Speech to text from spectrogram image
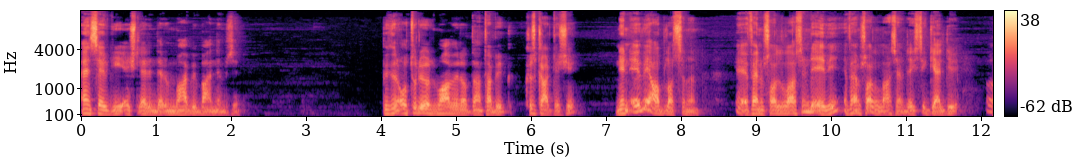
En sevdiği eşlerinden Ümmü Habibe annemizin. Bir gün oturuyordu anh, tabii kız kardeşinin evi ablasının. E, Efendimiz sallallahu aleyhi ve sellem de evi. Efendimiz sallallahu aleyhi ve sellem de işte geldi e,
